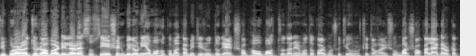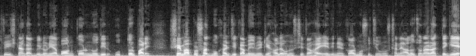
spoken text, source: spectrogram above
ত্রিপুরা রাজ্য রাবার ডিলার অ্যাসোসিয়েশন বিলোনিয়া মহকুমা কমিটির উদ্যোগে এক সভা ও বস্ত্রদানের মতো কর্মসূচি অনুষ্ঠিত হয়। সোমবার সকাল এগারোটা ত্রিশ নাগাদ বিলোনিয়া বনকর নদীর উত্তর পারে শ্যামাপ্রসাদ মুখার্জি কমিউনিটি হলে অনুষ্ঠিত হয় এদিনের কর্মসূচি। অনুষ্ঠানে আলোচনা রাখতে গিয়ে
